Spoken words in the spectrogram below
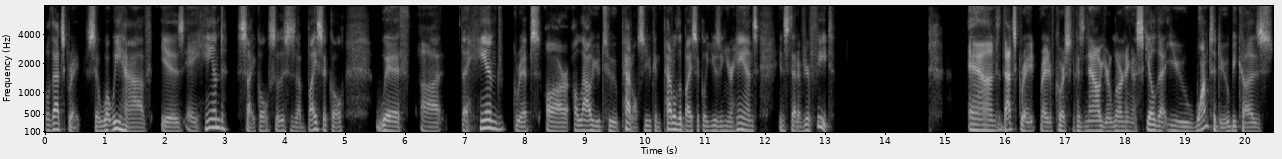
well that's great. So what we have is a hand cycle. So this is a bicycle with uh, the hand grips are allow you to pedal. So you can pedal the bicycle using your hands instead of your feet and that's great right of course because now you're learning a skill that you want to do because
